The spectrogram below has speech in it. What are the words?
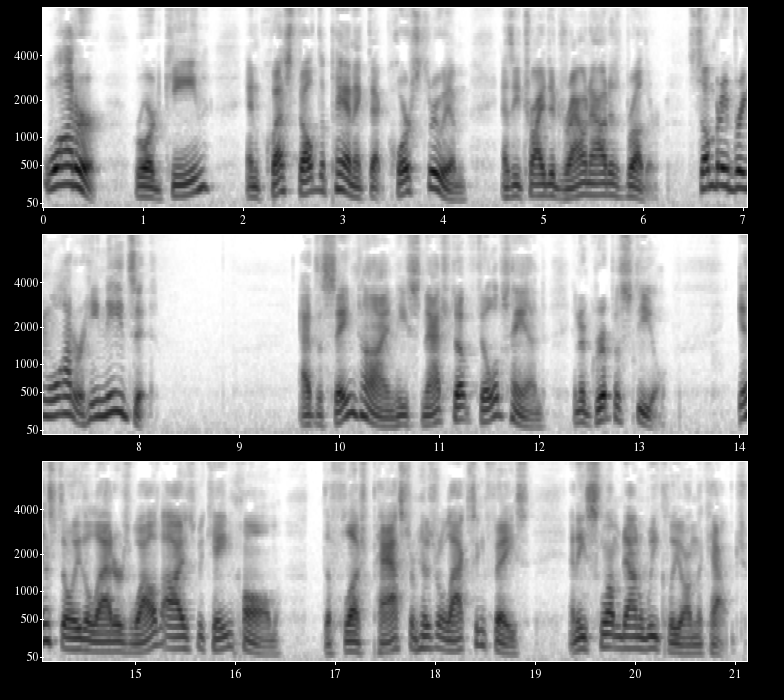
"Water!" roared Keane, and Quest felt the panic that coursed through him as he tried to drown out his brother. "Somebody bring water! He needs it!" At the same time he snatched up Philip's hand in a grip of steel. Instantly the latter's wild eyes became calm, the flush passed from his relaxing face, and he slumped down weakly on the couch.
